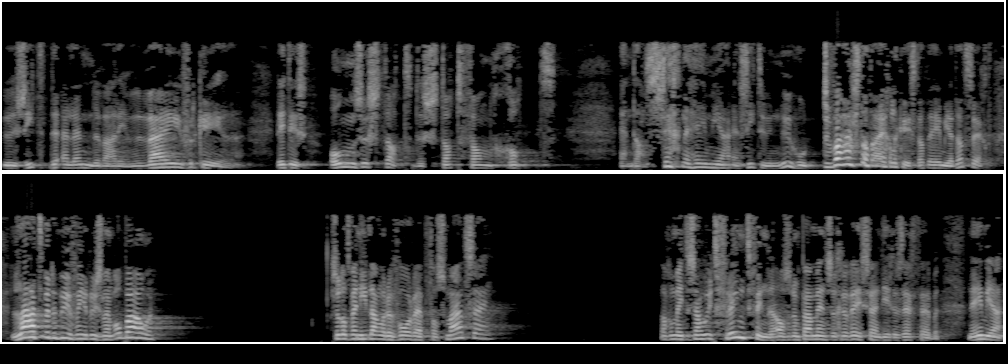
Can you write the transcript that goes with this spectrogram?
U ziet de ellende waarin wij verkeren. Dit is onze stad, de stad van God. En dan zegt Nehemia, en ziet u nu hoe dwaas dat eigenlijk is, dat Nehemia dat zegt. Laten we de muur van Jeruzalem opbouwen. Zodat wij niet langer een voorwerp van smaad zijn. Dan gemeente, zou u het vreemd vinden als er een paar mensen geweest zijn die gezegd hebben, Nehemia,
